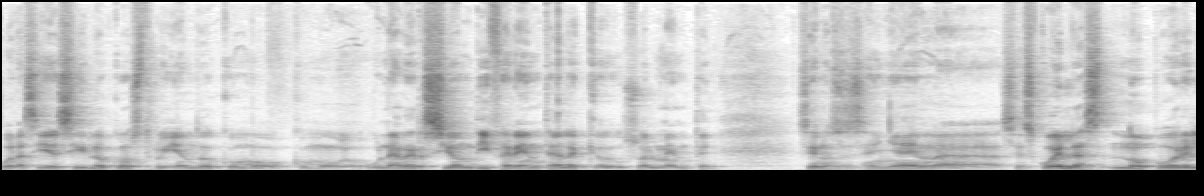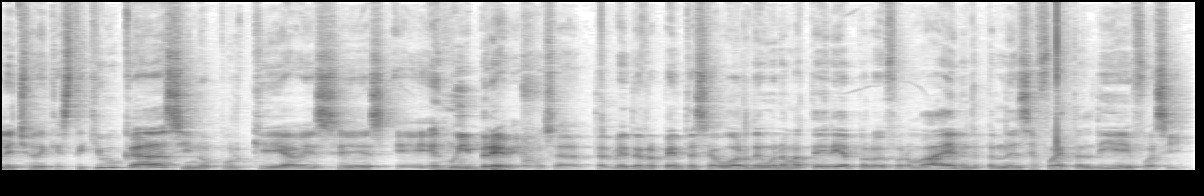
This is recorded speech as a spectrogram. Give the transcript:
por así decirlo construyendo como, como una versión diferente a la que usualmente se nos enseña en las escuelas, no por el hecho de que esté equivocada, sino porque a veces eh, es muy breve, o sea, tal vez de repente se aborde una materia, pero de forma, de la independencia fue tal día y fue así.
